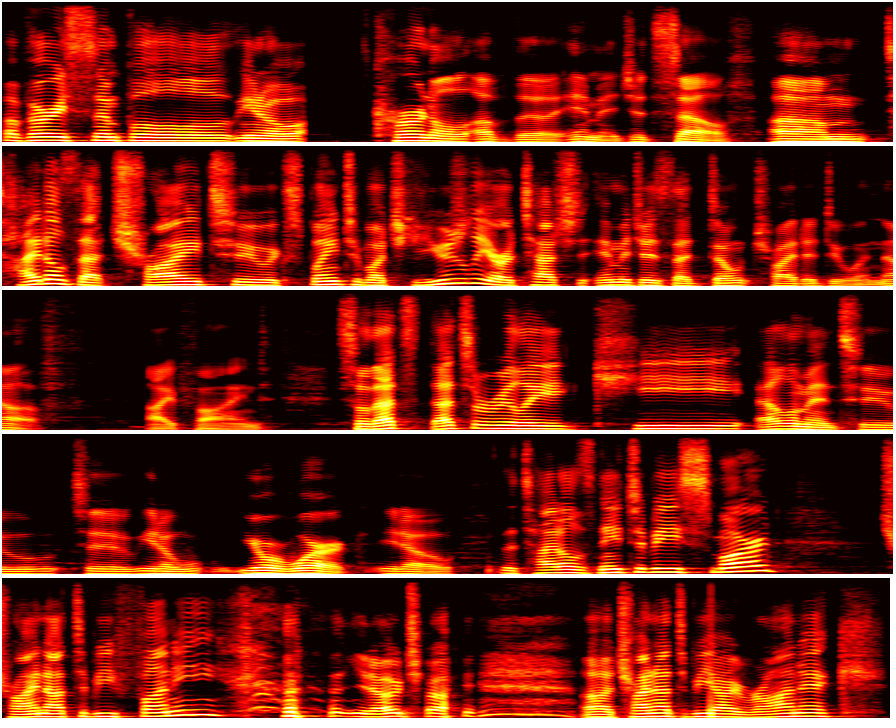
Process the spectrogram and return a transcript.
a very simple, you know, kernel of the image itself. Um, titles that try to explain too much usually are attached to images that don't try to do enough. I find so that's that's a really key element to to you know your work. You know, the titles need to be smart try not to be funny, you know, try uh, try not to be ironic,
